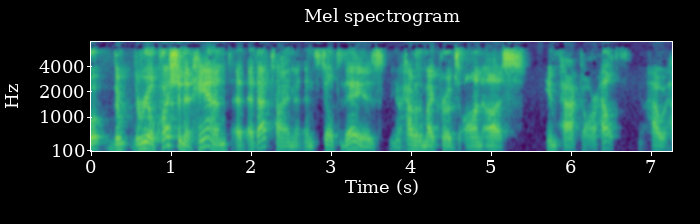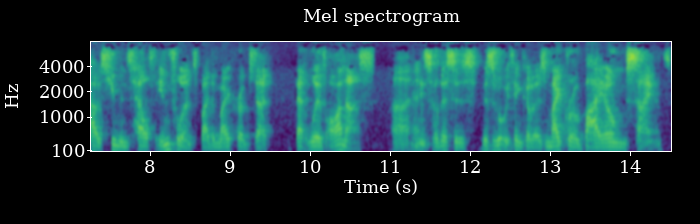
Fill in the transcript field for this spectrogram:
what the, the real question at hand at, at that time and still today is, you know, how do the microbes on us impact our health? How, how is humans' health influenced by the microbes that, that live on us? Uh, and so this is this is what we think of as microbiome science.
